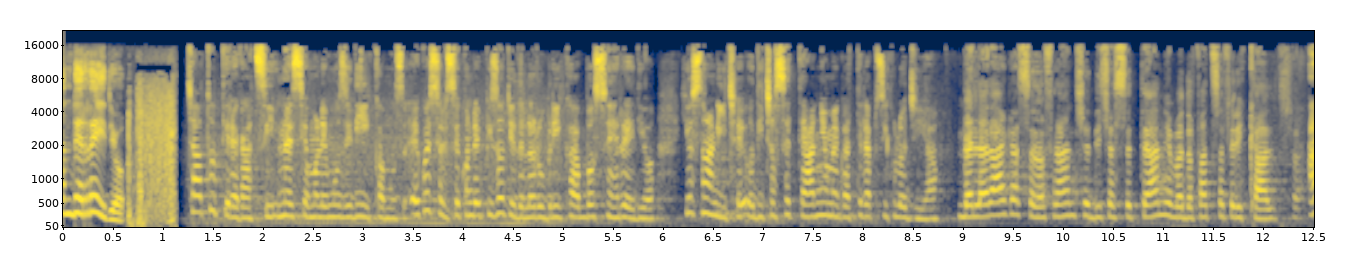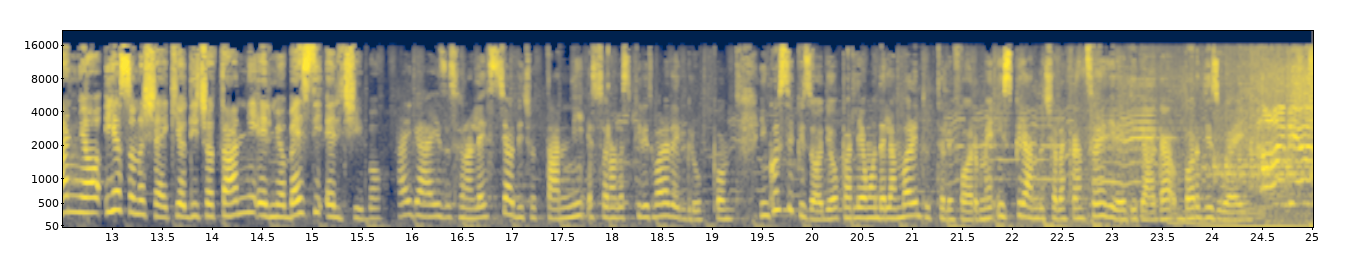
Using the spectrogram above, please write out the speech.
Under Radio. Ciao a tutti ragazzi, noi siamo le muse di Icamus e questo è il secondo episodio della rubrica Bossa in Radio. Io sono Alice, ho 17 anni e mi gatte la psicologia. Bella raga, sono Francia, ho 17 anni e vado pazza per il calcio. Agno, io sono Sheki, ho 18 anni e il mio besti è il cibo. Hi guys, sono Alessia, ho 18 anni e sono la spirituale del gruppo. In questo episodio parliamo dell'amore in tutte le forme, ispirandoci alla canzone di Lady Gaga, Born This Way. La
